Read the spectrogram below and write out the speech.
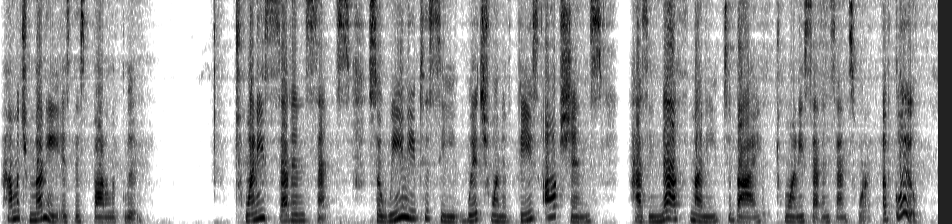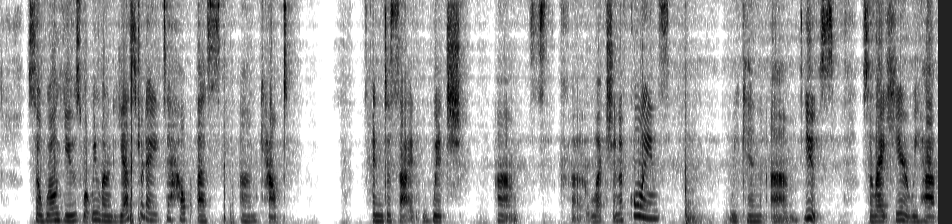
how much money is this bottle of glue? 27 cents. So we need to see which one of these options has enough money to buy 27 cents worth of glue. So we'll use what we learned yesterday to help us um, count and decide which um, collection of coins we can um, use. So right here we have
